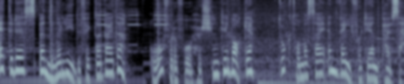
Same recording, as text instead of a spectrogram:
Etter det spennende lydeffektarbeidet, og for å få hørselen tilbake, tok Thomas seg en velfortjent pause.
